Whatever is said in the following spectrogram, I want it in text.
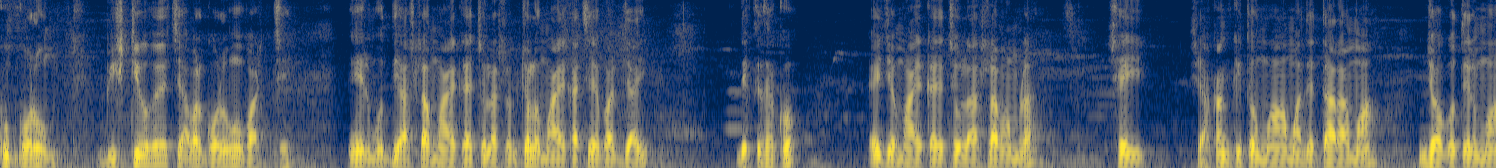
খুব গরম। বৃষ্টিও হয়েছে, আবার গরমও বাড়ছে। এর মধ্যে আসলাম, মায়ের কাছে চলে আসলাম। চলো মায়ের কাছে এবার যাই। দেখতে থাকো। এই যে মায়ের কাছে চলে আসলাম আমরা। সেই আকাঙ্ক্ষিত মা আমাদের, তারা মা, জগতের মা,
